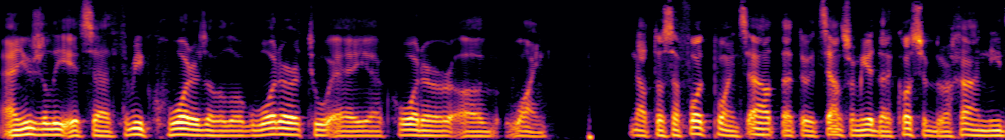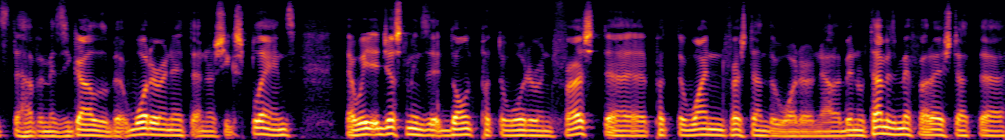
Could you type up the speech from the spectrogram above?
And usually it's uh, three quarters of a log water to a, uh, quarter of wine. Now Tosafot points out that it sounds from here that a kosher bracha needs to have a mezigah, a little bit of water in it, and she explains that we, it just means that don't put the water in first, uh, put the wine first and the water. Now, Ibn Utam is mefaresh that uh,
